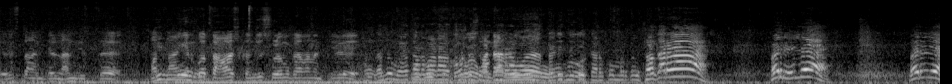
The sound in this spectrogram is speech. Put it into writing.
ಎಗಸ್ತಾ ಅಂತೇಳಿ ನಂದಿತ್ತು ಮತ್ತೆ ನಾಗೇನು ಗೊತ್ತಾ ಅವಾಶ್ ಕಂಜಿ ಸುಳೆ ಮುಖ ಅದಾನ ಅಂತೇಳಿ ಹಂಗದು ಮಾತಾಡಬೇಡ ತಡಿ. ತಡಿ ಕರ್ಕೊಂಡ್ ಬರ್ತಾನೆ. ಸಾವ್ಕಾರ ಬರ್ರಿ ಇಲ್ಲೇ ಬರ್ರಿ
